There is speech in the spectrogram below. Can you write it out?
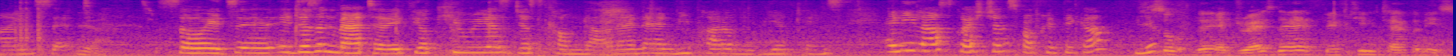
mindset. Yeah. So it's uh, it doesn't matter if you're curious, just come down and, and be part of the weird things. Any last questions for Kiruthika? Yeah. So the address there, 15 Tampines.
